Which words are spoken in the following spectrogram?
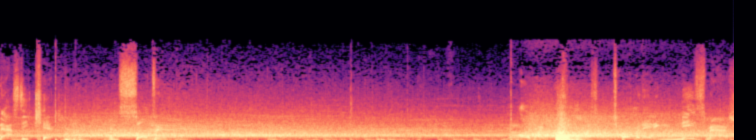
Nasty kick. Insulting. Oh my gosh. Terminating knee smash.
